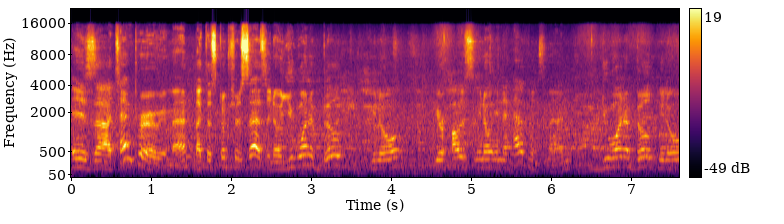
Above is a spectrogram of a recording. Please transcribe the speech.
is uh, temporary, man. Like the scripture says, you know, you want to build, you know, your house, you know, in the heavens, man. You want to build, you know,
